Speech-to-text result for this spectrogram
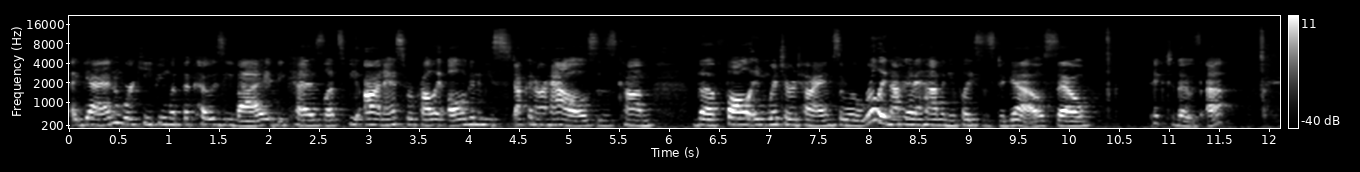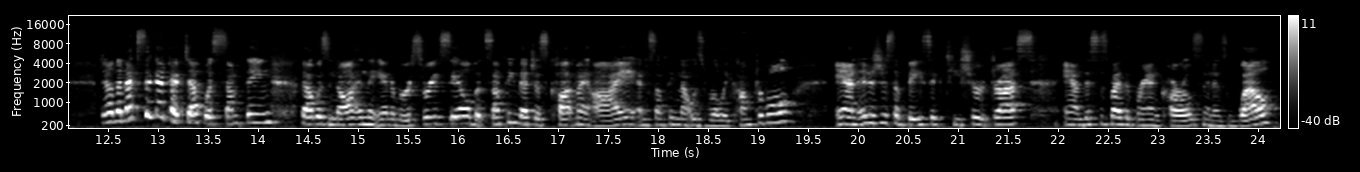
Again, we're keeping with the cozy vibe because let's be honest, we're probably all gonna be stuck in our houses come the fall and winter time. So we're really not gonna have any places to go. So picked those up. Now the next thing I picked up was something that was not in the anniversary sale, but something that just caught my eye and something that was really comfortable. And it is just a basic t-shirt dress. And this is by the brand Carlson as well.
